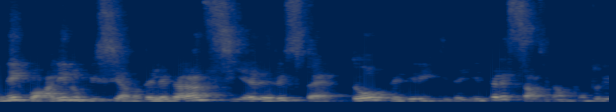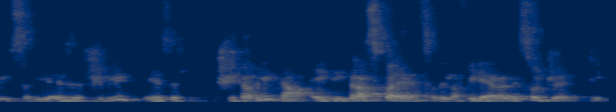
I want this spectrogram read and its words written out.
nei quali non vi siano delle garanzie del rispetto dei diritti degli interessati da un punto di vista di esercitabilità e di trasparenza della filiera dei soggetti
